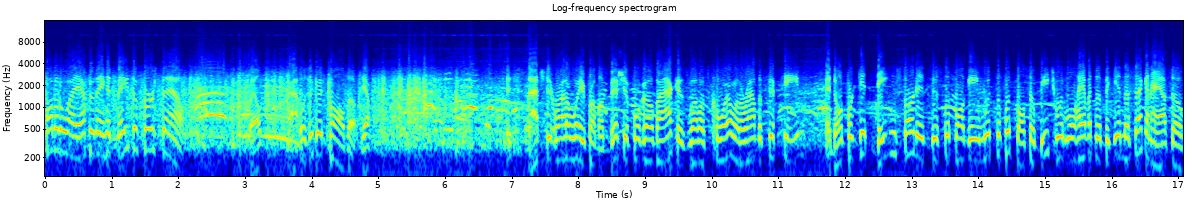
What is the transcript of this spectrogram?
punt it away after they had made the first down. Well, that was a good call, though. Yep. Snatched it right away from him. Bishop will go back as well as Coyle at around the 15. And don't forget, Dayton started this football game with the football, so Beechwood will have it to begin the second half. So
